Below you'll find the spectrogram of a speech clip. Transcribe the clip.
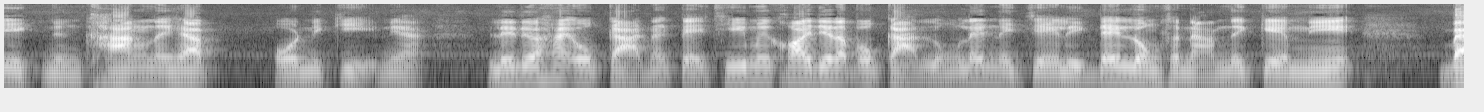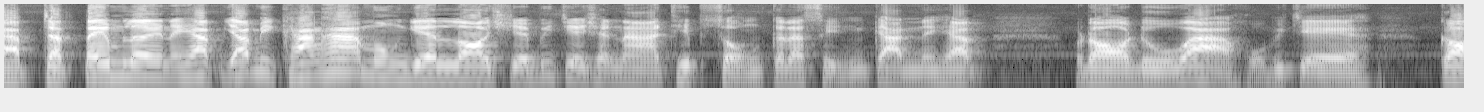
อีกหนึ่งครั้งนะครับ โอนิกิเนี่ยเรียกได้ว่าให้โอกาสนักเตะที่ไม่ค่อยได้รับโอกาสลงเล่นในเจลีกได้ลงสนามในเกมนี้ แบบจัดเต็มเลยนะครับ ย้ำอีกครั้ง5โมงเย็นรอเชียร์พี่เจชนาทิพย์สงกระสินกันนะครับ รอดูว่าโหพี่เจก็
